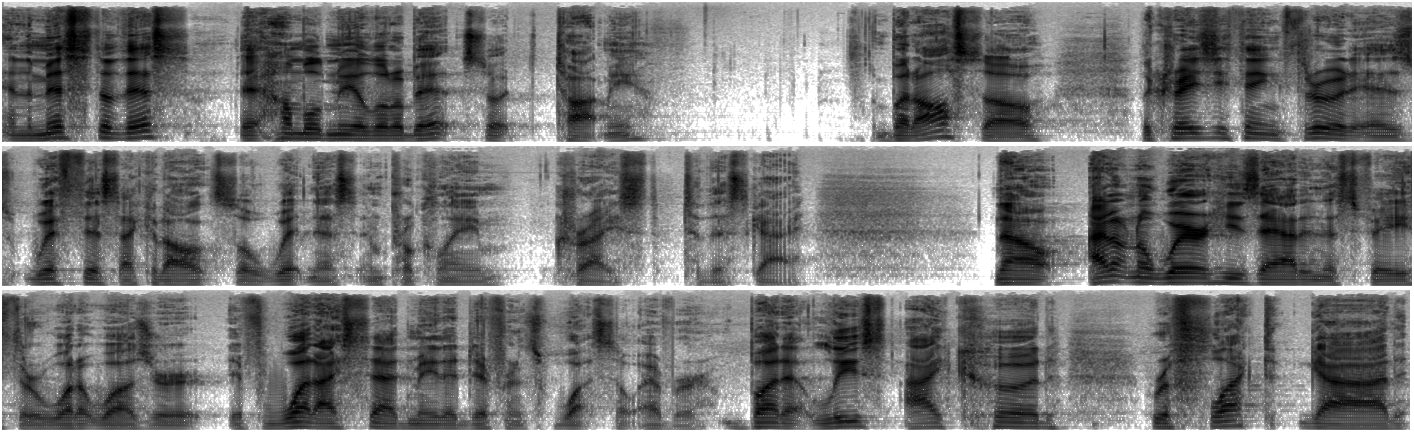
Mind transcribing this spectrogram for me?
In the midst of this, it humbled me a little bit, so it taught me. But also, the crazy thing through it is with this, I could also witness and proclaim Christ to this guy. Now, I don't know where he's at in his faith or what it was, or if what I said made a difference whatsoever, but at least I could reflect God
